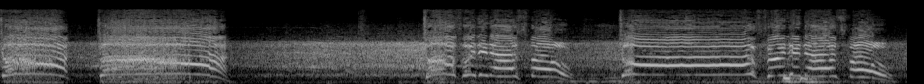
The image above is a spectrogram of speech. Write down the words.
Tor! Tor! Tor für den HSV! Tor für den HSV!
